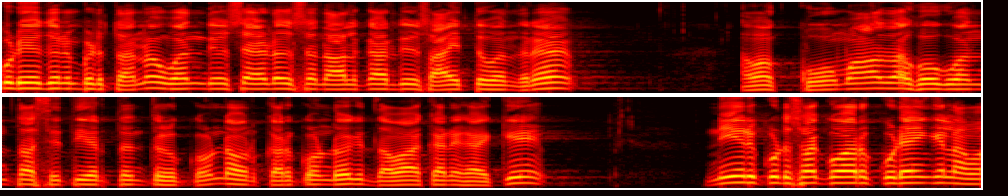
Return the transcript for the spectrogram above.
ಕುಡಿಯೋದನ್ನು ಬಿಡ್ತಾನೋ. ಒಂದು ದಿವಸ, ಎರಡು ದಿವಸ, ನಾಲ್ಕಾರು ದಿವಸ ಆಯಿತು ಅಂದರೆ ಅವ ಕೋಮಾದಾಗ ಹೋಗುವಂಥ ಸ್ಥಿತಿ ಇರ್ತಂತ ತಿಳ್ಕೊಂಡು ಅವ್ನು ಕರ್ಕೊಂಡೋಗಿ ದವಾಖಾನೆಗೆ ಹಾಕಿ, ನೀರು ಕುಡಿಸೋಕೋರು ಕುಡಿಯಂಗಿಲ್ಲ ಅವ.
